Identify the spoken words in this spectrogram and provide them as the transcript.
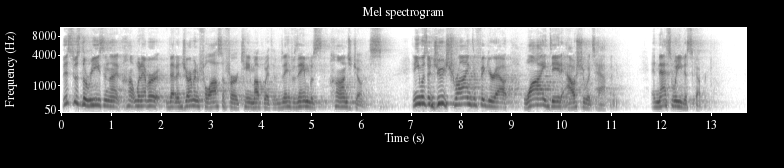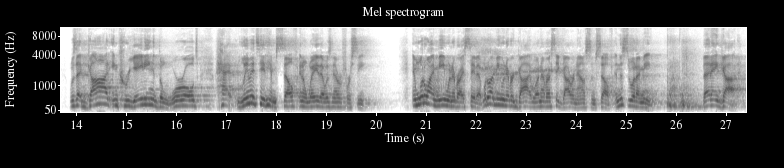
This was the reason that whenever that a German philosopher came up with, his name was Hans Jonas. And he was a Jew trying to figure out why did Auschwitz happen? And that's what he discovered. Was that God in creating the world had limited himself in a way that was never foreseen. And what do I mean whenever I say that? What do I mean whenever God whenever I say God renounced himself? And this is what I mean. That ain't God.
